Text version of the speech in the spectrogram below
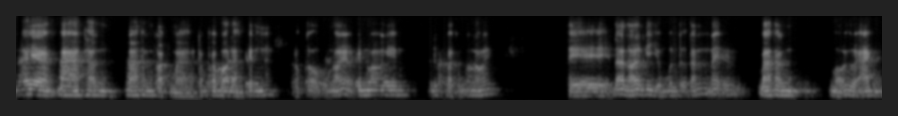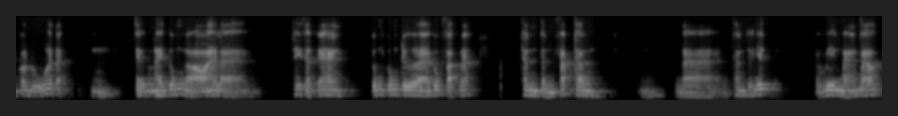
Này Ừ, ba thân ba thân Phật mà trong Pháp Bo Đàn Kinh Độc Tổ cũng nói ở Kinh Hoa Nghiêm Đức Phật cũng có nói thì đó nói lên cái dụng minh tự tánh đấy, ba thân mỗi người ai cũng có đủ hết á ừ từ mình hay cúng ngọ hay là thí thực á cúng cúng trưa cúng Phật đó thanh tịnh pháp thân ừ, là thân thứ nhất. Viên mãn báo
